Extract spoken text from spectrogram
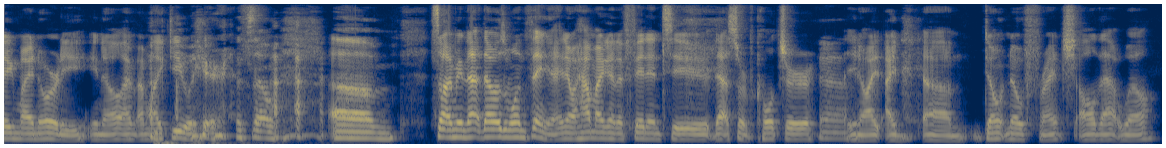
big minority you know? I'm, I'm like you here. So um so i mean that that was one thing. You know how am i going to fit into that sort of culture? Yeah. you know i i um don't know french all that well.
